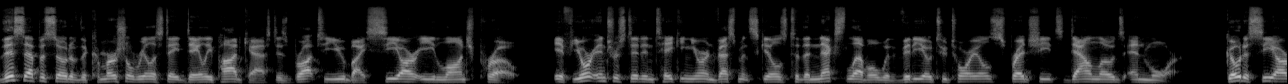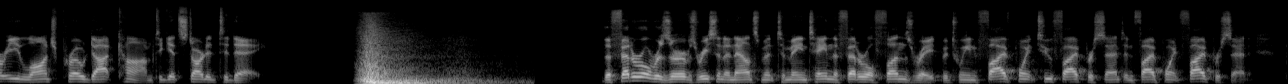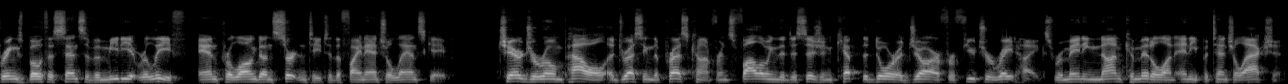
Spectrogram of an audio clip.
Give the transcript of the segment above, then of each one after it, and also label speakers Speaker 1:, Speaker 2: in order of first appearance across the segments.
Speaker 1: This episode of the Commercial Real Estate Daily Podcast is brought to you by CRE Launch Pro. If you're interested in taking your investment skills to the next level with video tutorials, spreadsheets, downloads, and more, go to CRELaunchPro.com to get started today. The Federal Reserve's recent announcement to maintain the federal funds rate between 5.25% and 5.5% brings both a sense of immediate relief and prolonged uncertainty to the financial landscape. Chair Jerome Powell, addressing the press conference following the decision, kept the door ajar for future rate hikes, remaining non-committal on any potential action.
